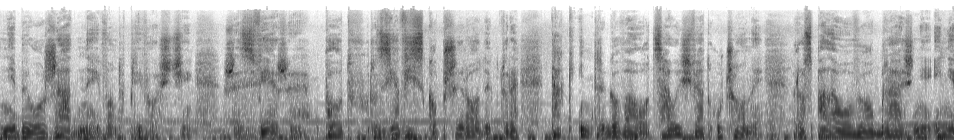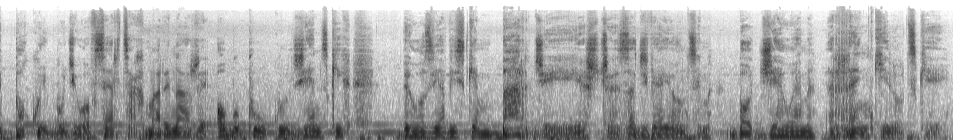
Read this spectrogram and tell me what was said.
Nie było żadnej wątpliwości, że zwierzę, potwór, zjawisko przyrody, które tak intrygowało cały świat uczony, rozpalało wyobraźnię i niepokój budziło w sercach marynarzy obu półkul ziemskich, było zjawiskiem bardziej jeszcze zadziwiającym, bo dziełem ręki ludzkiej.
